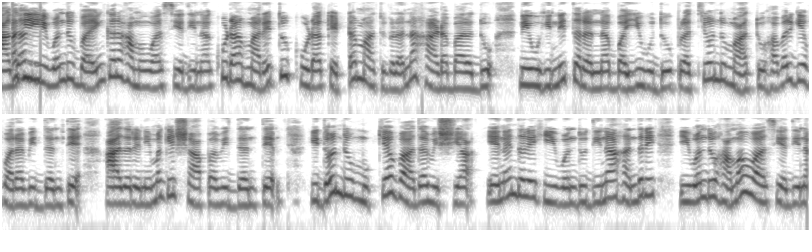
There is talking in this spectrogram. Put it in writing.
ಹಾಗಾಗಿ ಈ ಒಂದು ಭಯಂಕರ ಅಮಾವಾಸ್ಯೆಯ ದಿನ ಕೂಡ ಮರೆತು ಕೂಡ ಕೆಟ್ಟ ಮಾತುಗಳನ್ನು ಹಾಡಬಾರದು. ನೀವು ಇನ್ನಿತರನ್ನ ಬೈಯುವುದು ಪ್ರತಿಯೊಂದು ಮಾತು ಅವರಿಗೆ ಹೊರವಿದ್ದಂತೆ ಆದರೆ ನಿಮಗೆ ಶಾಪವಿದ್ದಂತೆ. ಇದೊಂದು ಮುಖ್ಯವಾದ ವಿಷಯ. ಏನೆಂದರೆ ಈ ಒಂದು ದಿನ ಅಂದರೆ ಈ ಒಂದು ಅಮಾವಾಸ್ಯೆಯ ದಿನ.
